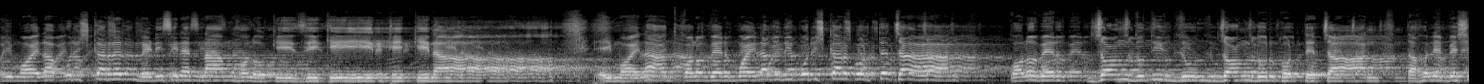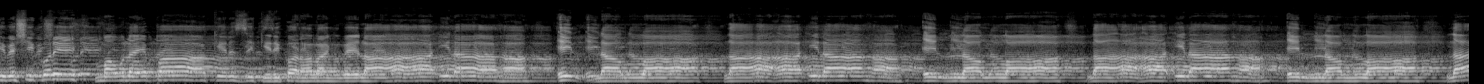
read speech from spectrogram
ওই ময়লা পরিষ্কারের মেডিসিনের নাম হলো কি? জিকির, ঠিক কিনা? এই ময়লা কলবের ময়লা যদি পরিষ্কার করতে চান, কলবের জং দুটি জং দূর করতে চান, তাহলে বেশি বেশি করে মাওলায় পাকের জিকির করা লাগবে। লা ইলাহা ইল্লাল্লাহ, লা ইলাহা ইল্লাল্লাহ, লা ইলাহা ইল্লাল্লাহ, লা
